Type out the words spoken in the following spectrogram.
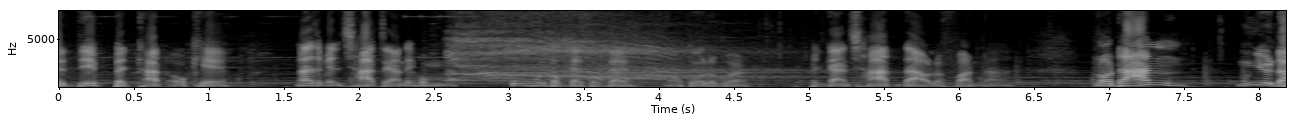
วู้เดดดิฟเป็ดคัทโอเค น่าจะเป็นชาร์จจากการที่ผมอู้หูตกใจตกใจเอาตัวระเบิด เป็นการชาร์จดาวแล้วฟันนะโรดัน มึงอยู่ไหน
